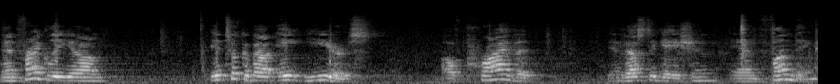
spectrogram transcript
And frankly, um, it took about eight years of private investigation and funding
